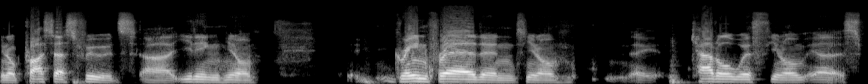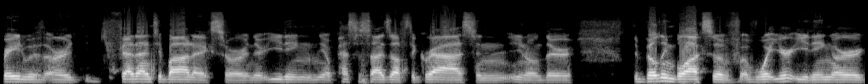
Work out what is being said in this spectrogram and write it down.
you know, processed foods, uh, eating, you know, grain fed and you know uh, cattle with you know uh, sprayed with or fed antibiotics or and they're eating you know pesticides off the grass and you know they're the building blocks of, of what you're eating are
